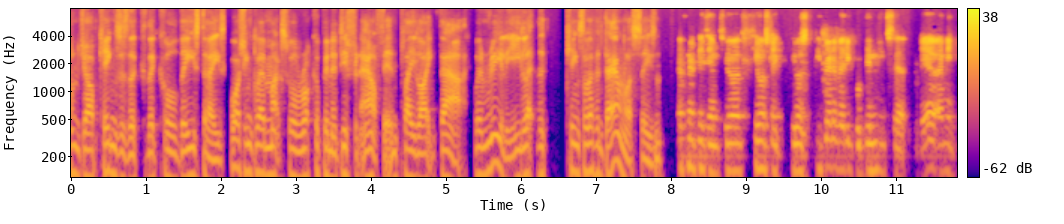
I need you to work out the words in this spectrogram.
Punjab Kings, as they're, called these days, watching Glenn Maxwell rock up in a different outfit and play like that when really he let the Kings 11 down last season. Definitely, James. He was, he was like, he was, he played a very good innings uh, today. I mean,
